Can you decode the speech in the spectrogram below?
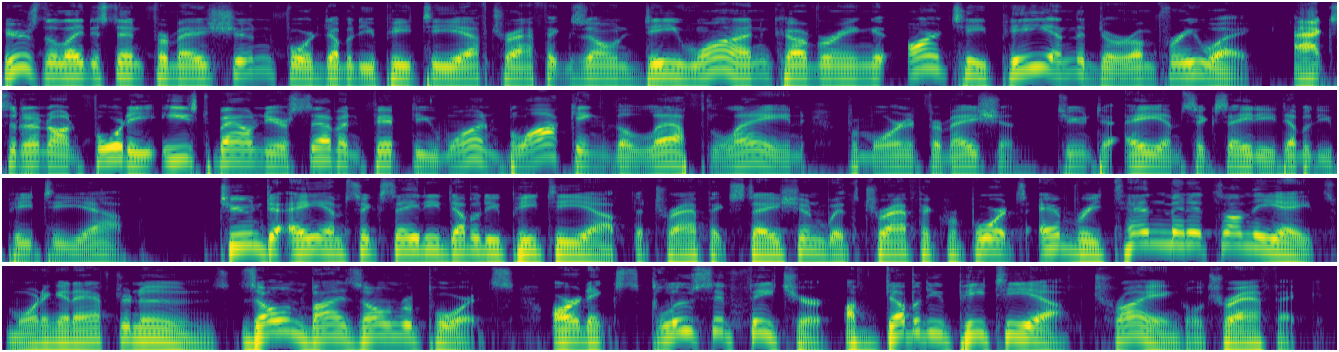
Here's the latest information for WPTF Traffic Zone D1 covering RTP and the Durham Freeway. Accident on 40 eastbound near 751 blocking the left lane. For more information, tune to AM 680 WPTF. Tune to AM 680 WPTF, the traffic station with traffic reports every 10 minutes on the 8s, morning and afternoons. Zone by zone reports are an exclusive feature of WPTF Triangle Traffic.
